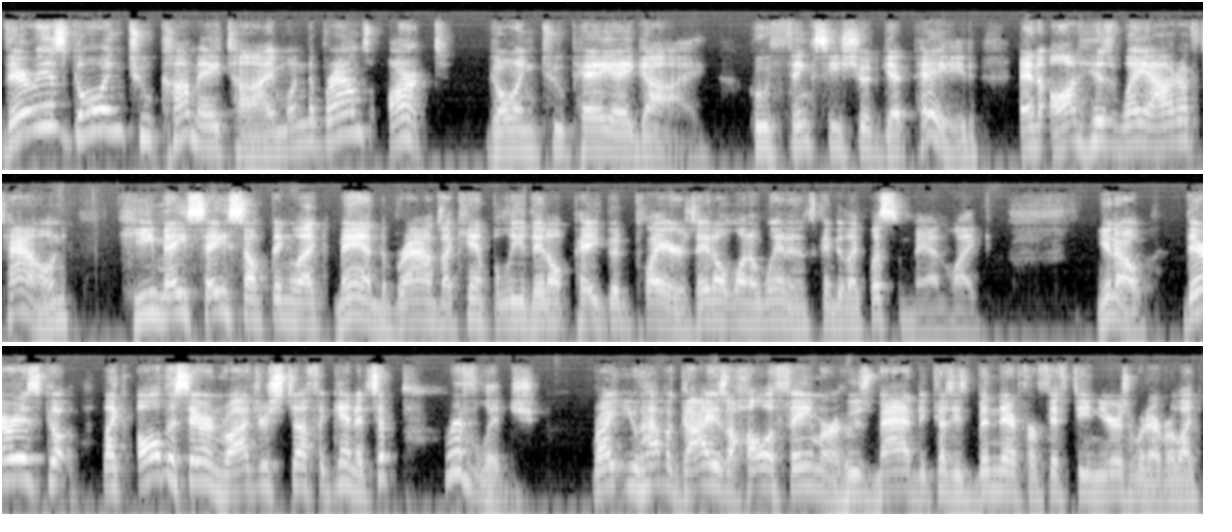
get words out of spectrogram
there is going to come a time when the Browns aren't going to pay a guy who thinks he should get paid. And on his way out of town, he may say something like, Man, the Browns, I can't believe they don't pay good players. They don't want to win. And it's going to be like, Listen, man, like, you know, there is go like all this Aaron Rodgers stuff. Again, it's a privilege, right? You have a guy who's a Hall of Famer who's mad because he's been there for 15 years or whatever. Like,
